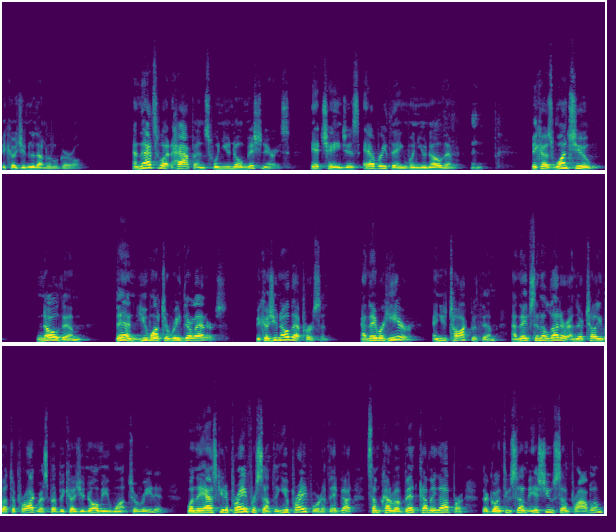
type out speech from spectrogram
because you knew that little girl. And that's what happens when you know missionaries. It changes everything when you know them. because once you know them, then you want to read their letters because you know that person. And they were here and you talked with them and they've sent a letter and they're telling you about the progress, but because you know them, you want to read it. When they ask you to pray for something, you pray for it. If they've got some kind of event coming up or they're going through some issue, some problem,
